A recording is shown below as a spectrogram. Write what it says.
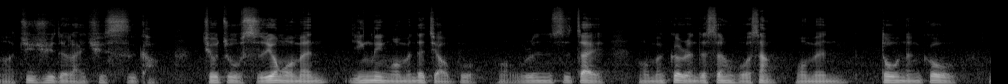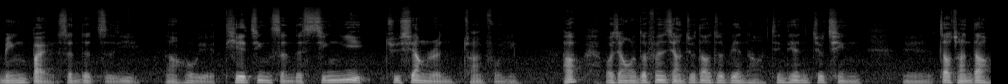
啊，继续的来去思考。求主使用我们，引领我们的脚步。啊无论是在我们个人的生活上，我们都能够明白神的旨意，然后也贴近神的心意，去向人传福音。好，我想我的分享就到这边哈。今天就请呃赵传道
